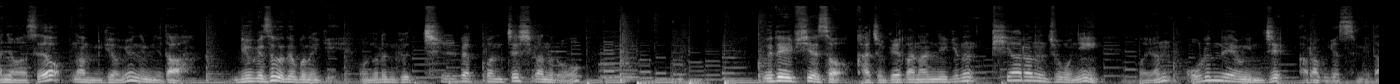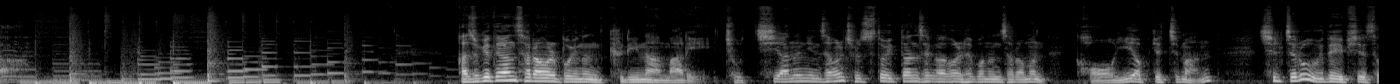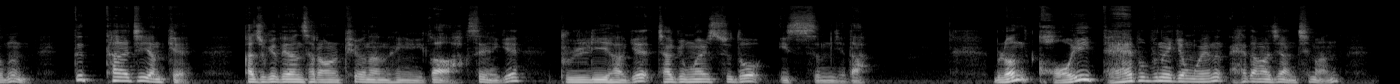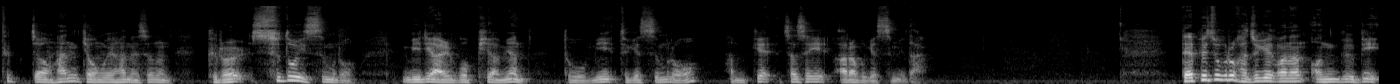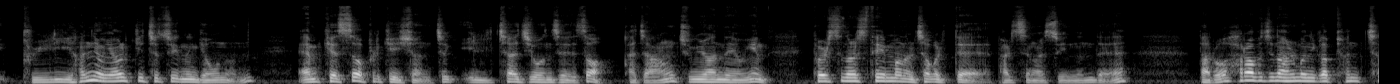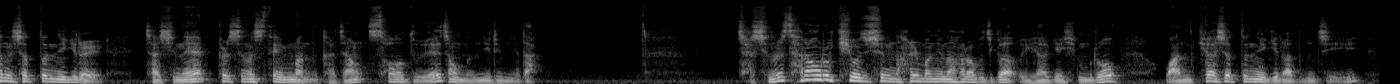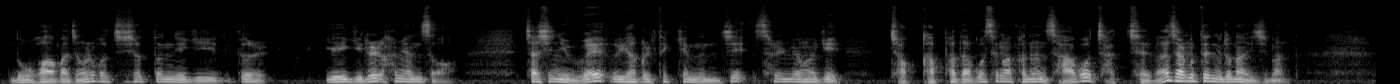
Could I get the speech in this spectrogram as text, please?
안녕하세요. 남경윤입니다. 미국에서 의대 보내기. 오늘은 그 700번째 시간으로 의대 입시에서 가족에 관한 얘기는 피하라는 조언이 과연 옳은 내용인지 알아보겠습니다. 가족에 대한 사랑을 보이는 글이나 말이 좋지 않은 인상을 줄 수도 있다는 생각을 해보는 사람은 거의 없겠지만 실제로 의대 입시에서는 뜻하지 않게 가족에 대한 사랑을 표현하는 행위가 학생에게 불리하게 작용할 수도 있습니다. 물론 거의 대부분의 경우에는 해당하지 않지만 특정한 경우에 한해서는 그럴 수도 있으므로 미리 알고 피하면 도움이 되겠으므로 함께 자세히 알아보겠습니다. 대표적으로 가족에 관한 언급이 불리한 영향을 끼칠 수 있는 경우는 AMCAS application, 즉 1차 지원서에서 가장 중요한 내용인 personal statement를 적을 때 발생할 수 있는데 바로 할아버지나 할머니가 편찮으셨던 얘기를 자신의 personal statement 가장 서두에 적는 일입니다. 자신을 사랑으로 키워주신 할머니나 할아버지가 의학의 힘으로 완쾌하셨던 얘기라든지 노화 과정을 거치셨던 얘기를 얘기를 하면서 자신이 왜 의학을 택했는지 설명하기 적합하다고 생각하는 사고 자체가 잘못된 일은 아니지만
